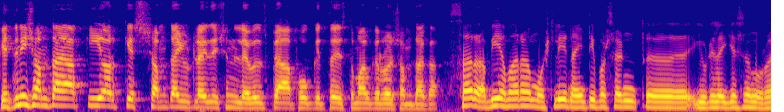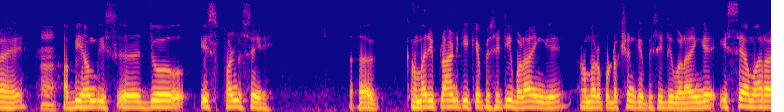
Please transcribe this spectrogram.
कितनी क्षमता है आपकी और किस क्षमता यूटिलाइजेशन लेवल्स पे आप हो कितना इस्तेमाल कर रहे हो क्षमता का? सर अभी हमारा मोस्टली 90 परसेंट यूटिलाइजेशन हो रहा है। हाँ। अभी हम इस जो इस फंड से अ, हमारी प्लांट की कैपेसिटी बढ़ाएँगे हमारा प्रोडक्शन कैपेसिटी बढ़ाएँगे इससे हमारा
